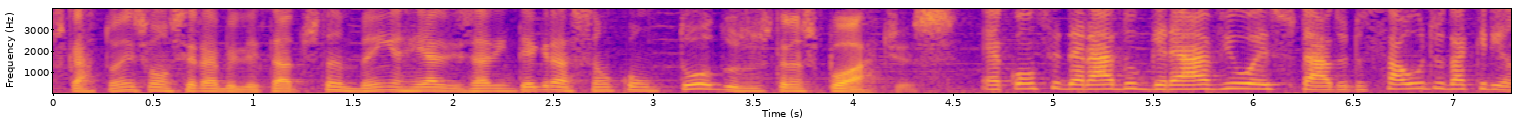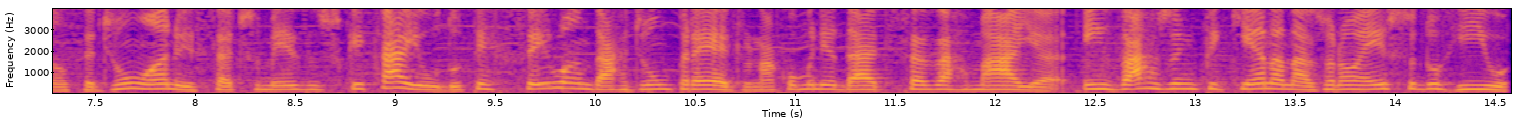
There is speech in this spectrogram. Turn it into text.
Os cartões vão ser habilitados também a realizar integração com todos os transportes. É considerado grave o estado de saúde da criança de um ano e sete meses que caiu do terceiro andar de um prédio na comunidade Cesar Maia, em Vargem Pequena, na zona oeste do Rio.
